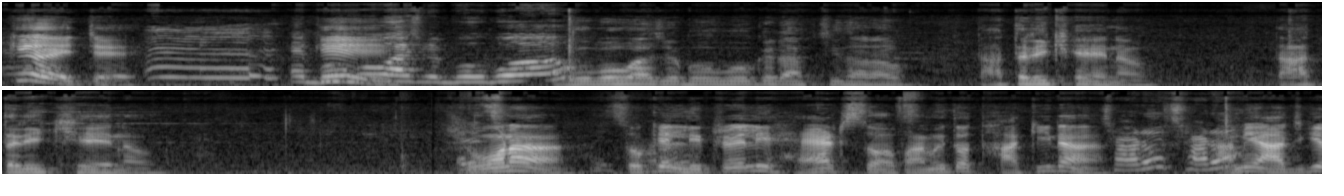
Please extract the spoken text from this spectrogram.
কি হয়েছে? বউ আসবে বউ বউ। বউ বউ বউ বউকে ডাকছি দাঁড়াও। তাড়াতাড়ি খেয়ে নাও তাড়াতাড়ি খেয়ে নাও। শোনা তোকে লিটারালি হ্যাটস অফ আমি তো থাকি না। ছাড়ো ছাড়ো। আমি আজকে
